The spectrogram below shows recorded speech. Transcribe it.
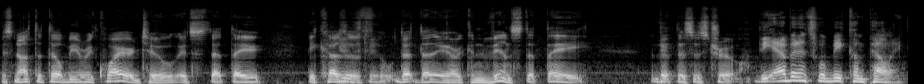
It's not that they'll be required to, it's that they, because Choose of, to. that they are convinced that they, that this is true. The evidence will be compelling.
